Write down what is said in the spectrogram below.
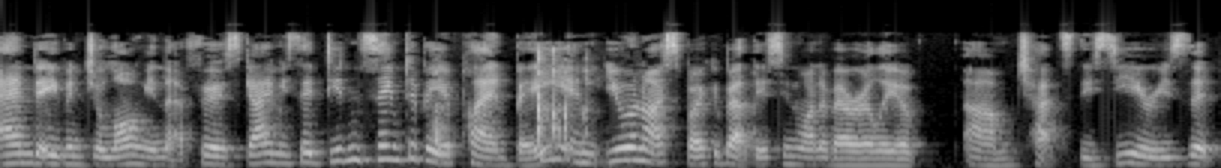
and even Geelong in that first game, is there didn't seem to be a plan B. And you and I spoke about this in one of our earlier um, chats this year, is that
